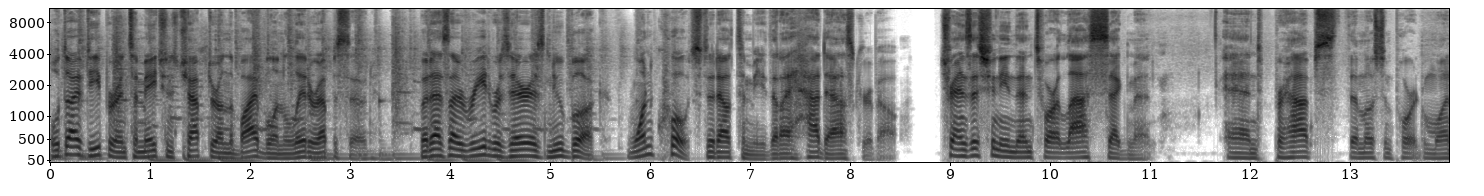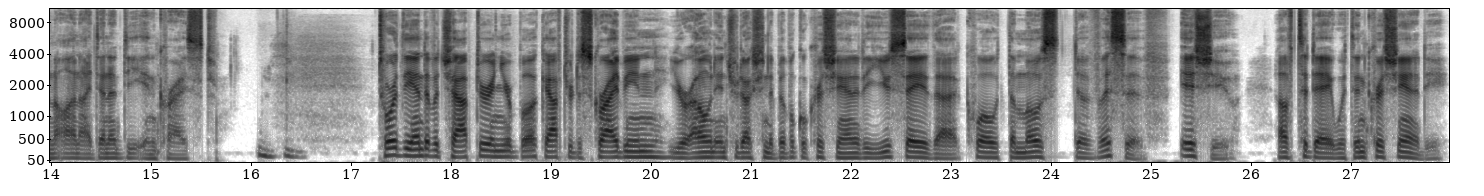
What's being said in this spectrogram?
We'll dive deeper into Machen's chapter on the Bible in a later episode. But as I read Rosaria's new book, one quote stood out to me that I had to ask her about. Transitioning then to our last segment, and perhaps the most important one on identity in Christ. Mm-hmm. Toward the end of a chapter in your book, after describing your own introduction to biblical Christianity, you say that, quote, the most divisive issue of today within Christianity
